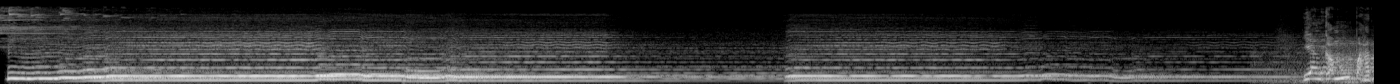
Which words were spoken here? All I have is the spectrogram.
Yang keempat,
